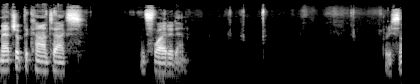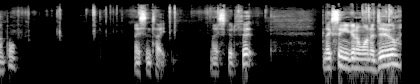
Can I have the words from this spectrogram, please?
match up the contacts, and slide it in. Pretty simple. Nice and tight. Nice good fit. Next thing you're going to want to do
